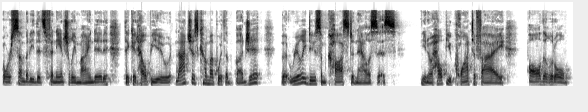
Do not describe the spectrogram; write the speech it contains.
or somebody that's financially minded that could help you not just come up with a budget, but really do some cost analysis, you know, help you quantify all the little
